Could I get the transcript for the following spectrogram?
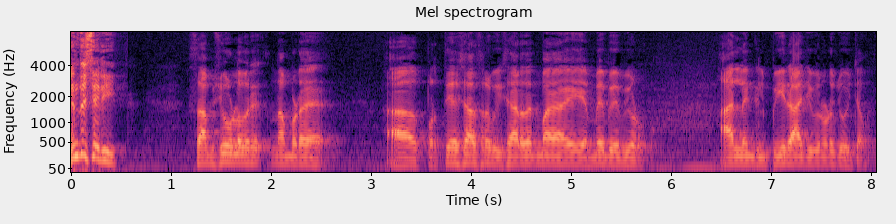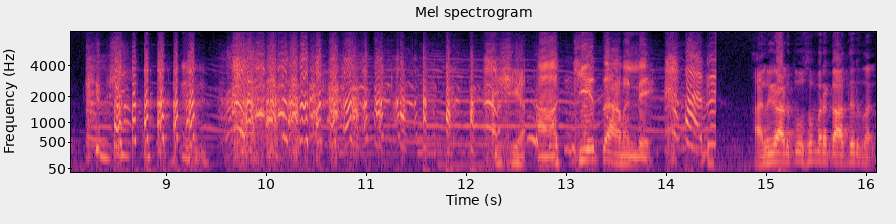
എന്ത് ശരി? സംശയമുള്ളവർ നമ്മുടെ പ്രത്യയശാസ്ത്ര വിശാരദന്മാരായ എം എ ബേബിയോടോ അല്ലെങ്കിൽ പി രാജീവിനോടോ ചോദിച്ചാൽ മതി. ആക്കിയതാണല്ലേ? അല്ലെങ്കിൽ അടുത്ത ദിവസം വരെ കാത്തിരുന്നാൽ.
